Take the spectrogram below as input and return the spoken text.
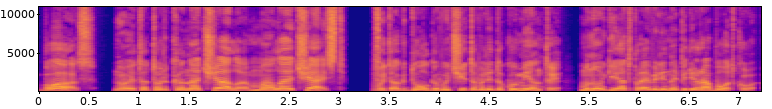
«Босс, но это только начало, малая часть. Вы так долго вычитывали документы, многие отправили на переработку.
